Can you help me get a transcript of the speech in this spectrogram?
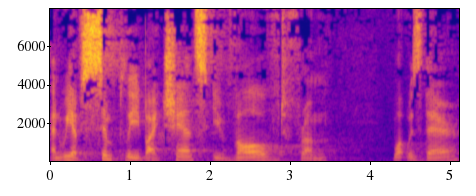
and we have simply by chance evolved from what was there,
